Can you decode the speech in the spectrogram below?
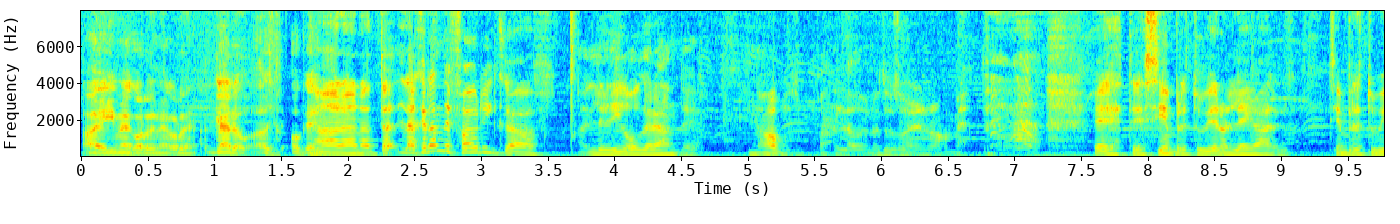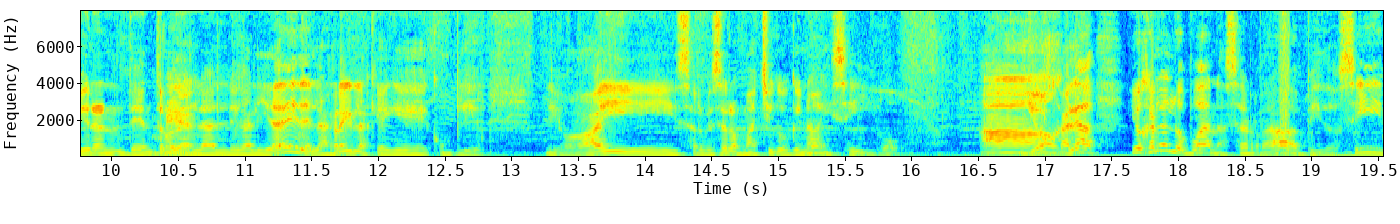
ahí me acordé, me acordé. Claro, ok. No, no, no. Las grandes fábricas, le digo grandes, no, pues al lado de nosotros son enormes. este, siempre estuvieron legal, siempre estuvieron dentro Bien. de la legalidad y de las reglas que hay que cumplir. Digo, hay cerveceros más chicos que no, y sí, obvio. Ah, y ojalá, y ojalá lo puedan hacer rápido, sí.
